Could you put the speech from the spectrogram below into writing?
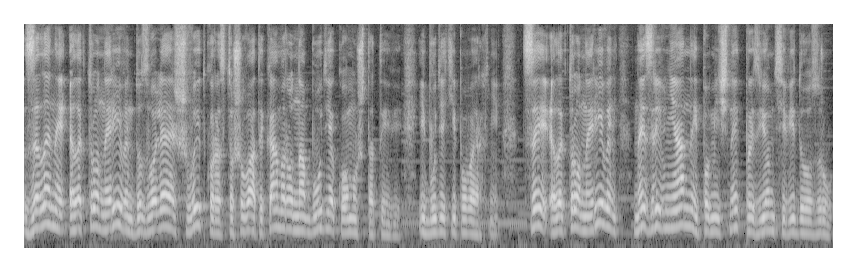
Зелений електронний рівень дозволяє швидко розташувати камеру на будь-якому штативі і будь-якій поверхні. Цей електронний рівень незрівнянний помічник при зйомці відео з рук.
